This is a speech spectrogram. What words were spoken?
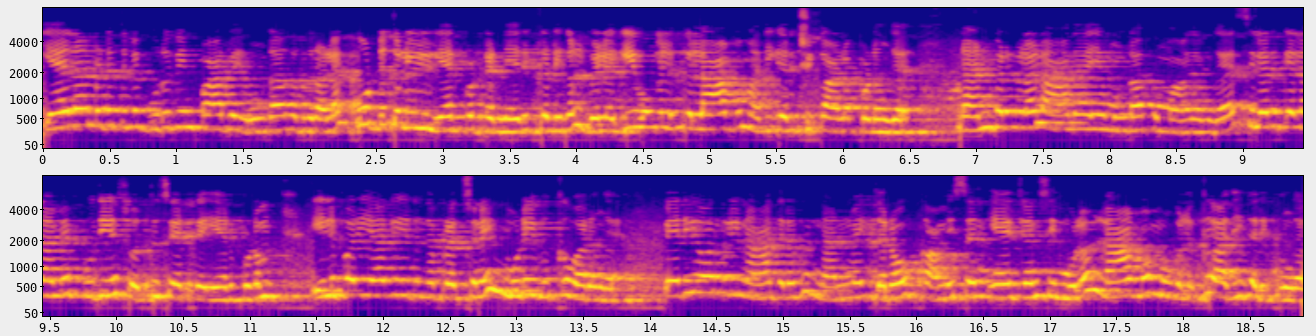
ஏழாம் இடத்துல குருவின் பார்வை உண்டாகிறதுனால கூட்டு தொழிலில் ஏற்பட்ட நெருக்கடிகள் விலகி உங்களுக்கு லாபம் அதிகரித்து காணப்படுங்க. நண்பர்களால் ஆதாயம் உண்டாகும் மாதங்க சிலருக்கு எல்லாமே புதிய சொத்து சேர்க்கை ஏற்படும். இழுபறியாக இருந்த பிரச்சனை முடிவுக்கு வருங்க. பெரியோர்களின் ஆதரவு நன்மை தரும். கமிஷன் ஏஜென்சி மூலம் லாபம் உங்களுக்கு அதிகரிக்குங்க.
